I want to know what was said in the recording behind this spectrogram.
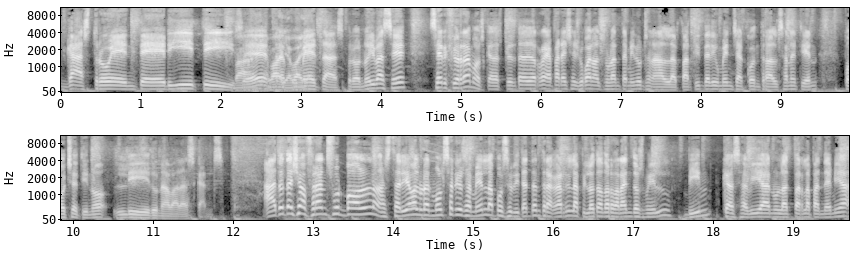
gastroenteritis, Vaya, eh, entre vaya, vaya. cometes. Però no hi va ser Sergio Ramos, que després de reaparèixer jugant els 90 minuts en el partit de diumenge contra el Sant Etienne, Pochettino li donava descans. A tot això, France Football estaria valorant molt seriosament la possibilitat d'entregar-li la pilota d'or de l'any 2020 que s'havia anul·lat per la pandèmia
